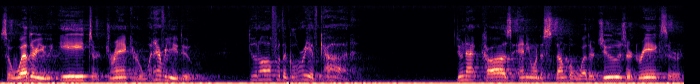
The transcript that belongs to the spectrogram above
So whether you eat or drink or whatever you do, do it all for the glory of God. Do not cause anyone to stumble, whether Jews or Greeks or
